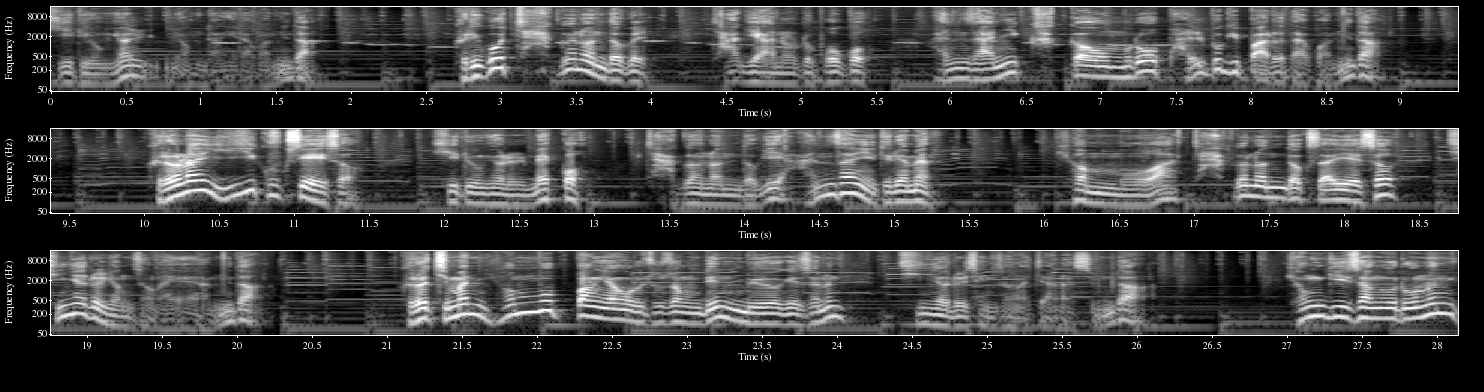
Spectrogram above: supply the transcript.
기룡혈 명당이라고 합니다. 그리고 작은 언덕을 자기 안으로 보고 안산이 가까움으로 발복이 빠르다고 합니다. 그러나 이 국세에서 기룡혈을 맺고 작은 언덕이 안산이 되려면 현무와 작은 언덕 사이에서 진열을 형성하여야 합니다. 그렇지만 현무 방향으로 조성된 묘역에서는 진열을 생성하지 않았습니다. 형기상으로는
